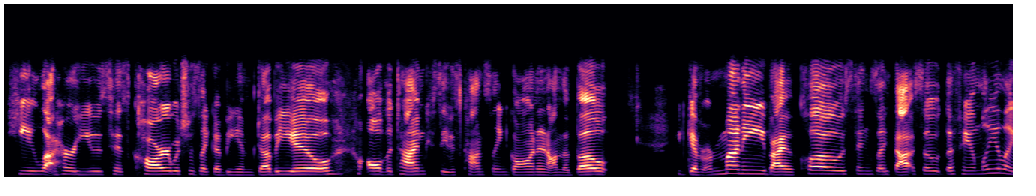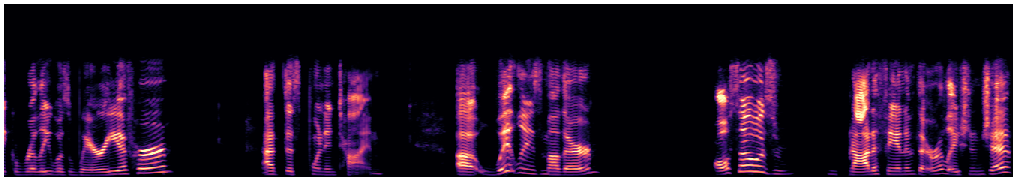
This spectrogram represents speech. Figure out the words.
He let her use his car which was like a bmw all the time because he was constantly gone and on the boat. He'd give her money buy her clothes things like that. So the family like really was wary of her at this point in time. Uh, whitley's mother also was not a fan of their relationship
